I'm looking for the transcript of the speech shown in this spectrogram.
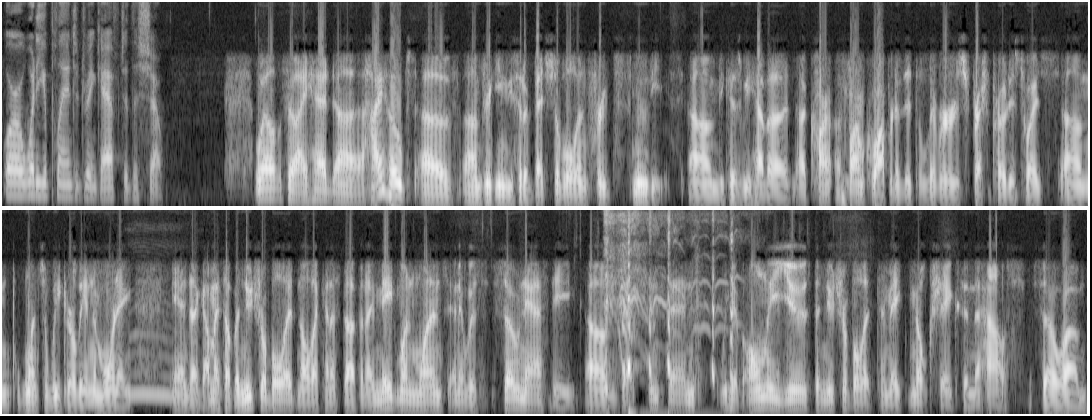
Or what do you plan to drink after the show? Well, so I had uh, high hopes of um, drinking these sort of vegetable and fruit smoothies um, because we have a, a, car, a, farm cooperative that delivers fresh produce twice um, once a week early in the morning. And I got myself a NutriBullet and all that kind of stuff, and I made one once, and it was so nasty um, that since then we have only used the NutriBullet to make milkshakes in the house. So um,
